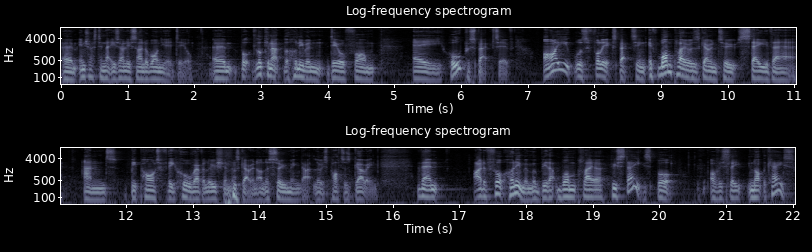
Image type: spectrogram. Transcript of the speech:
Um, interesting that he's only signed a one-year deal. Um, but looking at the Honeyman deal from a Hull perspective, I was fully expecting if one player was going to stay there and be part of the whole revolution that's going on, assuming that Lewis Potter's going, then I'd have thought Honeyman would be that one player who stays, but obviously not the case.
